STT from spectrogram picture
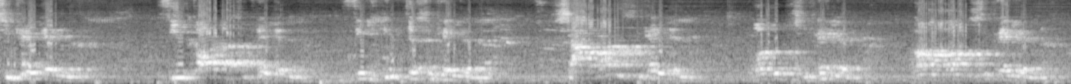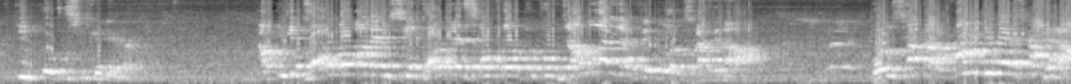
শিখাইলেন সিলকাওয়া শিখাইলেন জিলহিজ্জা শিখাইলেন শাবান শিখাইলেন বদর শিখাইলেন রমাদান শিখাইলেন কচু শিখাইলেন আপনি যে ধর্ম মানেন, সে ধর্মের না। না।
